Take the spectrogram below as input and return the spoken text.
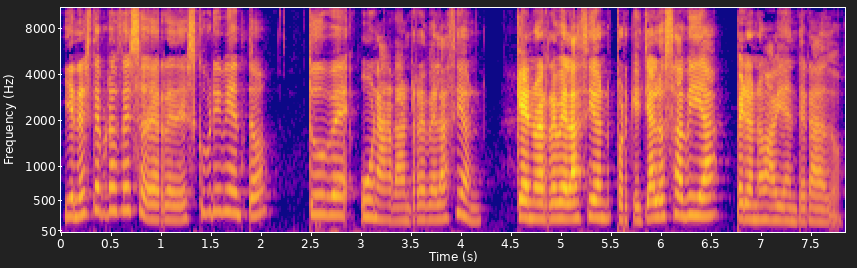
Y en este proceso de redescubrimiento tuve una gran revelación, que no es revelación porque ya lo sabía, pero no me había enterado.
